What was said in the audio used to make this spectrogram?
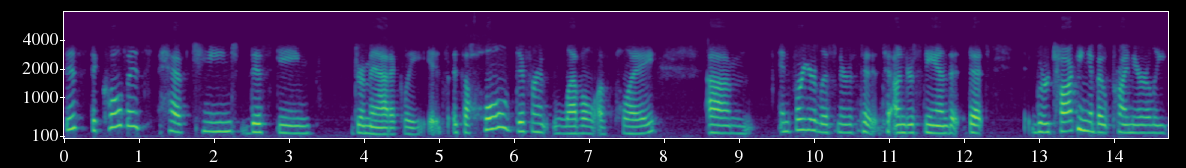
this the COVIDs have changed this game dramatically. It's it's a whole different level of play. Um, and for your listeners to, to understand that, that we're talking about primarily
